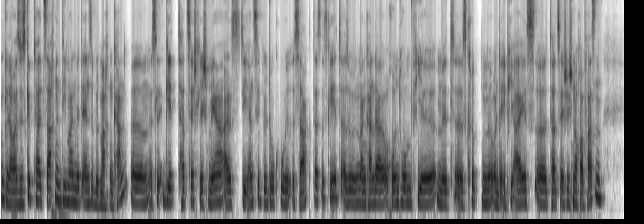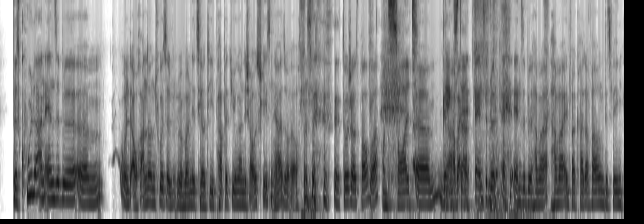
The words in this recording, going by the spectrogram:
Genau, also es gibt halt Sachen, die man mit Ansible machen kann. Ähm, es geht tatsächlich mehr, als die Ansible-Doku sagt, dass es geht. Also man kann da rundherum viel mit äh, Skripten und APIs äh, tatsächlich noch erfassen. Das Coole an Ansible ähm, und auch anderen Tools, also wir wollen jetzt hier die Puppet-Jünger nicht ausschließen, ja, also auch das ist durchaus brauchbar. Und Salt. Ähm, genau, Gangster. aber Ansible, Ansible haben, wir, haben wir einfach gerade Erfahrung, deswegen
